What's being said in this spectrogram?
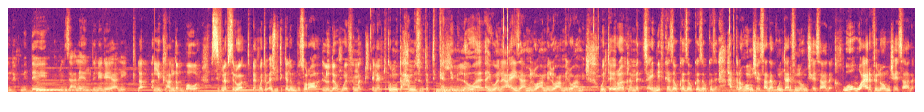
إنك متضايق إنك زعلان الدنيا جاية عليك. لا خليك عندك باور. بس في نفس الوقت إنك ما تبقاش بتتكلم بسرعة اللي قدامك ما يفهمكش. إنك تكون متحمس وأنت بتتكلم اللي هو أيوه أنا عايز أعمل وأعمل وأعمل وأعمل. وأنت إيه رأيك لما تساعدني في كذا وكذا وكذا وكذا؟ حتى لو هو مش هيساعدك وأنت عارف إن هو مش هيساعدك وهو عارف إن هو مش هيساعدك.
